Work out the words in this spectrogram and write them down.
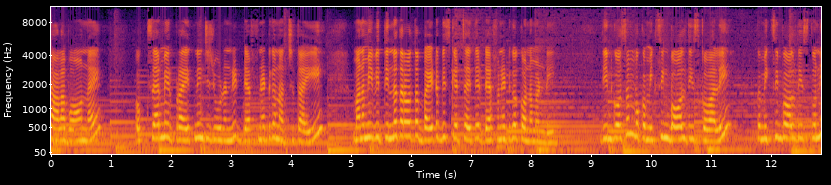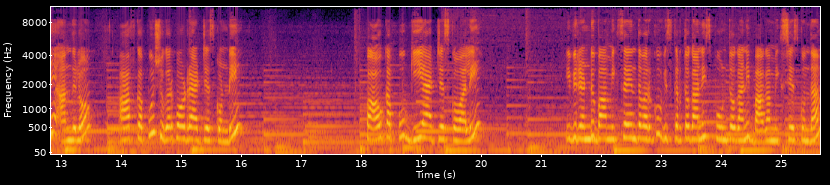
చాలా బాగున్నాయి. ఒకసారి మీరు ప్రయత్నించి చూడండి డెఫినెట్గా నచ్చుతాయి. మనం ఇవి తిన్న తర్వాత బయట బిస్కెట్స్ అయితే డెఫినెట్గా కొనమండి. దీనికోసం ఒక మిక్సింగ్ బౌల్ తీసుకోవాలి. ఒక మిక్సింగ్ బౌల్ తీసుకుని అందులో half cup sugar powder add చేసుకోండి. పావు కప్పు గీ యాడ్ చేసుకోవాలి. ఇవి రెండు బాగా మిక్స్ అయ్యేంత వరకు విస్కర్తో కానీ స్పూన్తో కానీ బాగా మిక్స్ చేసుకుందాం.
